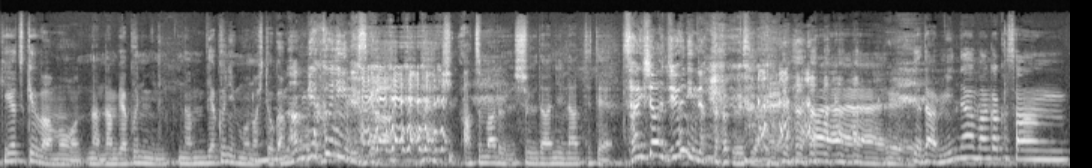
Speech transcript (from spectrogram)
気がつけばもうな何百人何百人もの人が何百人ですか？集まる集団になってて。最初は10人だったわけですよね。はいはいはいええ。いやだからみんな漫画家さん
